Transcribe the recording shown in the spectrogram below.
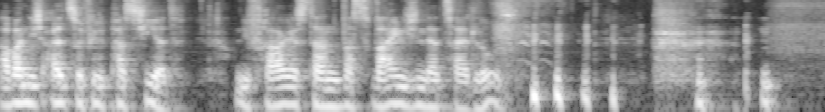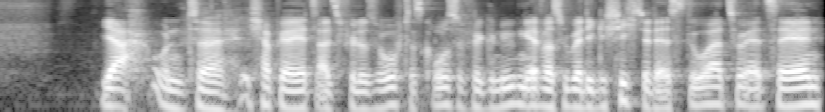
aber nicht allzu viel passiert. Und die Frage ist dann, was war eigentlich in der Zeit los? Ja, und äh, ich habe ja jetzt als Philosoph das große Vergnügen, etwas über die Geschichte der Stoa zu erzählen.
